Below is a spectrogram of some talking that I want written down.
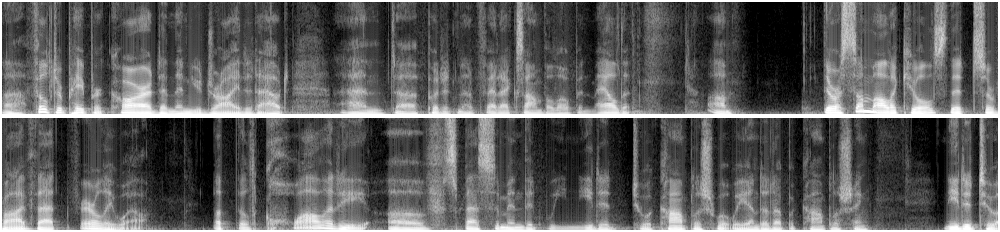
a filter paper card and then you dried it out and uh, put it in a FedEx envelope and mailed it. Um, there are some molecules that survive that fairly well, but the quality of specimen that we needed to accomplish what we ended up accomplishing needed to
